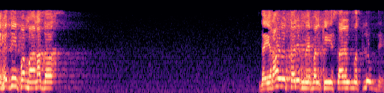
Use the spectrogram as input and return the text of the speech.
اهدی په معنا د د اراو طریق نه بلکې سال المطلوب دی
